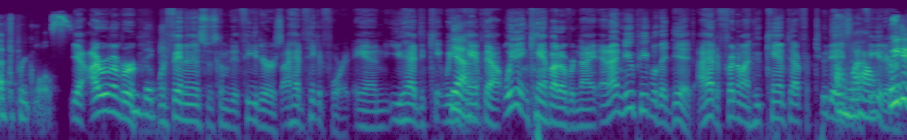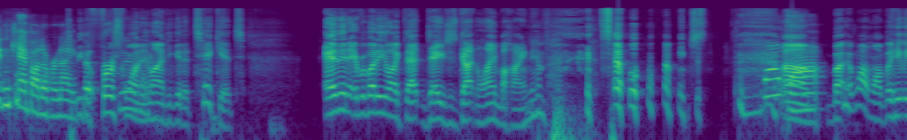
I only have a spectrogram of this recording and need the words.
of the prequels. Yeah, I remember when Phantom Menace was coming to theaters, I had a ticket for it, and you had to we yeah. camped out. We didn't camp out overnight, and I knew people that did. I had a friend of mine who camped out for two days oh, in wow. the theater. We didn't camp out overnight. To be the first we one there. in line to get a ticket, and then everybody like that day just got in line behind him. so I mean, just um, but but he,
